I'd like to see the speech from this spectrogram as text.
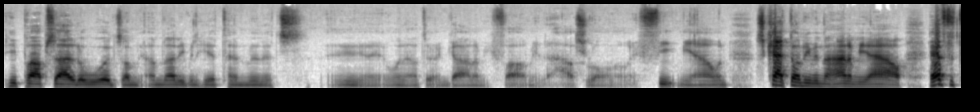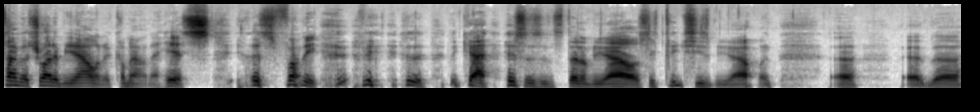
he pops out of the woods. I'm, I'm not even here 10 minutes. I went out there and got him. He followed me to the house, rolling on my feet, meowing. This cat don't even know how to meow. Half the time I try to meow and it come out in a hiss. It's funny. the cat hisses instead of meows. He thinks he's meowing. Uh, and uh,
